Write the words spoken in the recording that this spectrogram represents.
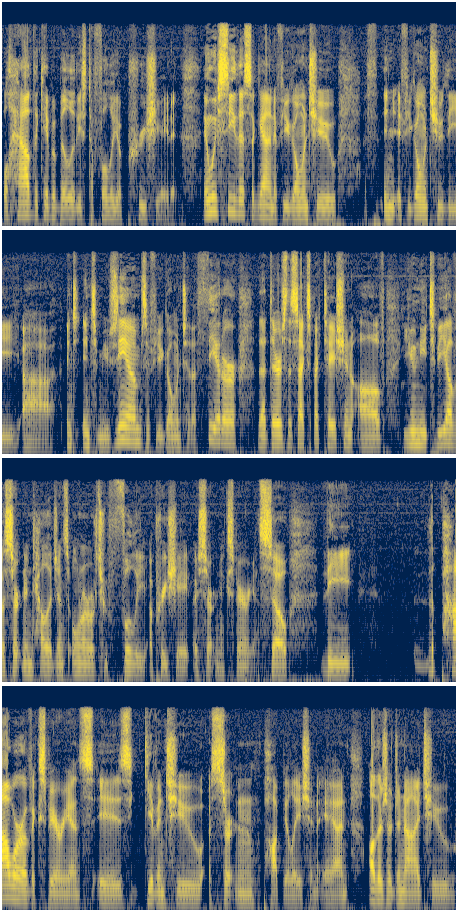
will have the capabilities to fully appreciate it. And we see this again if you go into in, if you go into the uh, into museums, if you go into the theater, that there's this expectation of you need to be of a certain intelligence in order to fully appreciate a certain experience. So the the power of experience is given to a certain population and others are denied to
